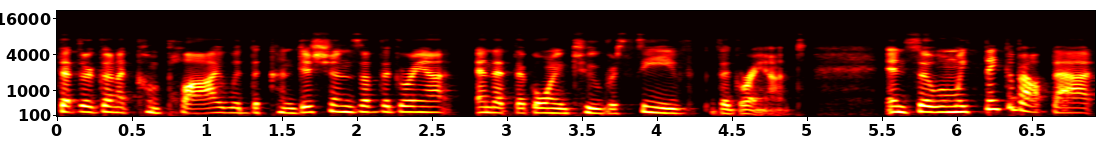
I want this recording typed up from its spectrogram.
that they're going to comply with the conditions of the grant and that they're going to receive the grant. And so when we think about that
